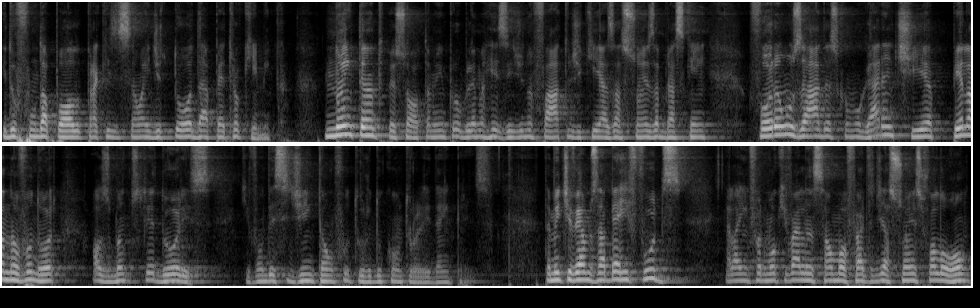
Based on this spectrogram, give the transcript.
e do fundo Apollo para aquisição aí de toda a petroquímica. No entanto, pessoal, também o problema reside no fato de que as ações da Braskem foram usadas como garantia pela Novo Honor aos bancos credores, que vão decidir então o futuro do controle da empresa. Também tivemos a BR Foods, ela informou que vai lançar uma oferta de ações follow-on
